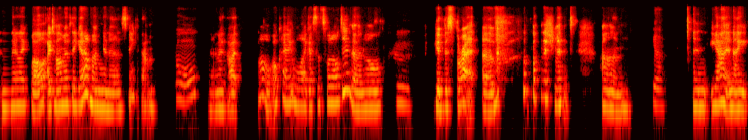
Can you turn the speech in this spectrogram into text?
And they're like, well, I tell them if they get up, I'm going to spank them. Oh. And I thought, oh, okay, well, I guess that's what I'll do then. I'll mm. give this threat of punishment. Um, yeah. And yeah, and I,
